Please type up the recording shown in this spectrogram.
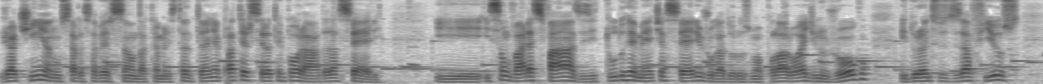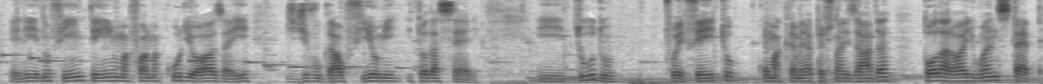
já tinha anunciado essa versão da câmera instantânea para a terceira temporada da série. E, e, são várias fases e tudo remete à série. O jogador usa uma Polaroid no jogo e durante os desafios ele no fim tem uma forma curiosa aí de divulgar o filme e toda a série. E tudo foi feito com uma câmera personalizada Polaroid One Step,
